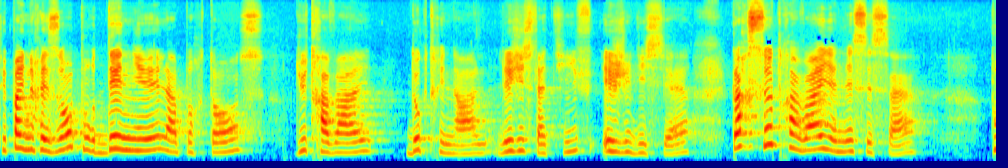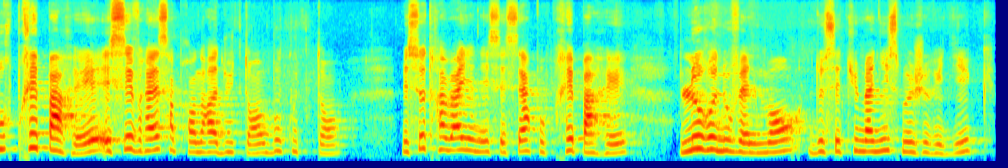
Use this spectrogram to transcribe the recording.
Ce n'est pas une raison pour dénier l'importance du travail doctrinal, législatif et judiciaire, car ce travail est nécessaire pour préparer, et c'est vrai, ça prendra du temps, beaucoup de temps, mais ce travail est nécessaire pour préparer le renouvellement de cet humanisme juridique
